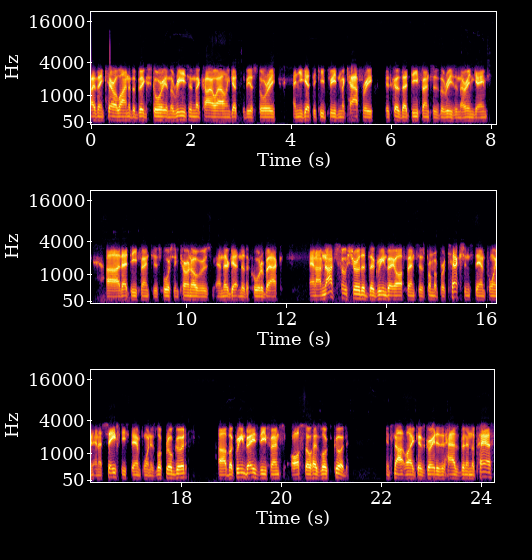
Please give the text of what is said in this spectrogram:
I think Carolina the big story, and the reason that Kyle Allen gets to be a story, and you get to keep feeding McCaffrey is because that defense is the reason they're in games. Uh, that defense is forcing turnovers, and they're getting to the quarterback. And I'm not so sure that the Green Bay offense from a protection standpoint and a safety standpoint, has looked real good. Uh, but Green Bay's defense also has looked good. It's not like as great as it has been in the past,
